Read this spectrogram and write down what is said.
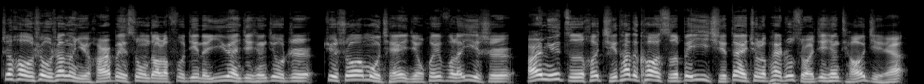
之后，受伤的女孩被送到了附近的医院进行救治，据说目前已经恢复了意识。而女子和其他的 cos 被一起带去了派出所进行调解。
